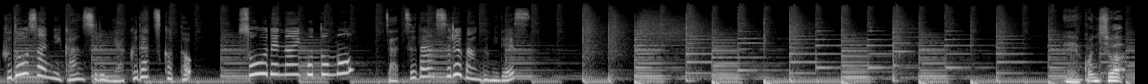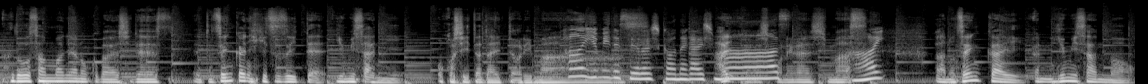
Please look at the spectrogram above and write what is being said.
不動産に関する役立つことそうでないことも雑談する番組です。えーこんにちは。不動産マニアの小林です、えっと前回に引き続いて由美さんにお越しいただいております。はい由美です。よろしくお願いしはいますよろしくお願いします。はい。あの前回由美さんの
